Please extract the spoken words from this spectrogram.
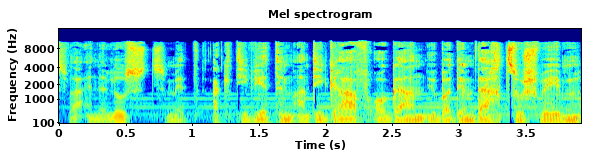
Es war eine Lust, mit aktiviertem Antigraphorgan über dem Dach zu schweben,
